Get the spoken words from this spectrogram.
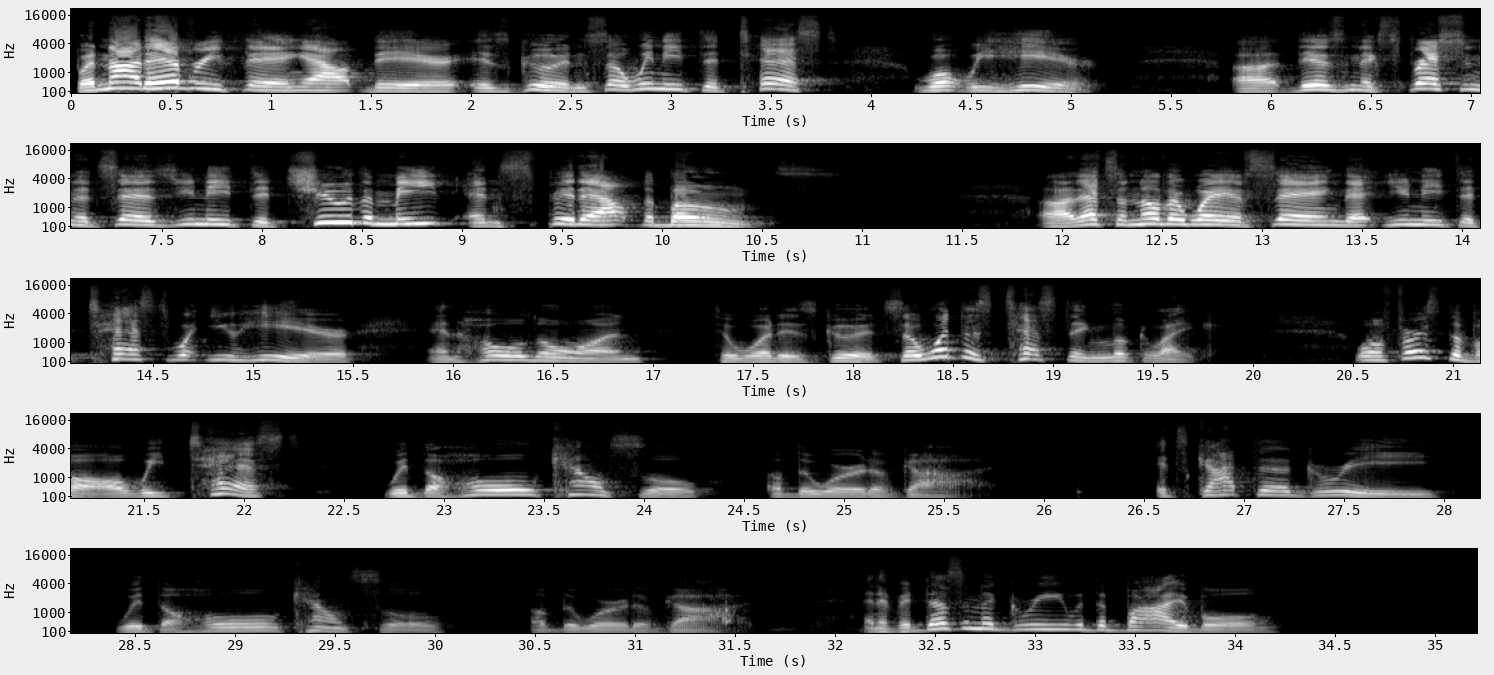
but not everything out there is good. And so we need to test what we hear. Uh, there's an expression that says you need to chew the meat and spit out the bones. Uh, that's another way of saying that you need to test what you hear and hold on to what is good. So, what does testing look like? Well, first of all, we test with the whole counsel of the Word of God it's got to agree with the whole counsel of the Word of God. And if it doesn't agree with the Bible,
